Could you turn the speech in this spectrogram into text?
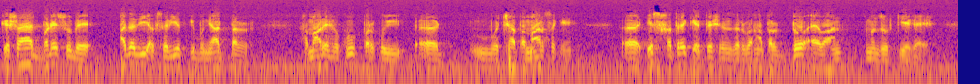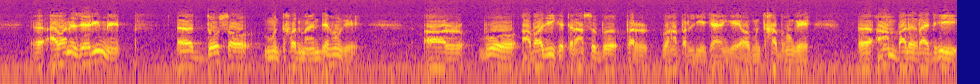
کہ شاید بڑے صوبے عددی اکثریت کی بنیاد پر ہمارے حقوق پر کوئی وہ چھاپہ مار سکیں۔ اس خطرے کے پیش نظر وہاں پر دو ایوان منظور کیے گئے۔ ایوان زیری میں دو سو منتخب نمائندے ہوں گے۔ اور وہ آبادی کے تناسب پر وہاں پر لیے جائیں گے اور منتخب ہوں گے عام بالغ رائدہی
